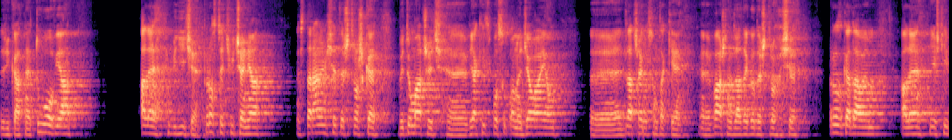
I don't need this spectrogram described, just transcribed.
delikatne tułowia, ale widzicie, proste ćwiczenia. Starałem się też troszkę wytłumaczyć, e, w jaki sposób one działają, dlaczego są takie ważne, dlatego też trochę się rozgadałem, ale jeśli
